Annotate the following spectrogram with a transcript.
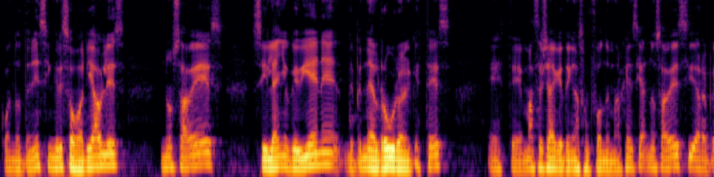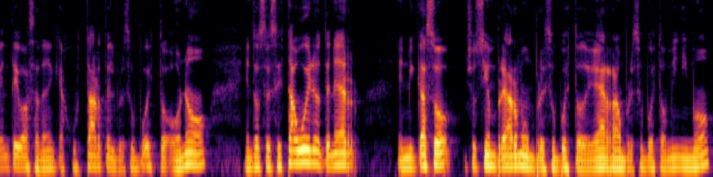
cuando tenés ingresos variables no sabes si el año que viene, depende del rubro en el que estés, este, más allá de que tengas un fondo de emergencia, no sabes si de repente vas a tener que ajustarte el presupuesto o no. Entonces está bueno tener en mi caso, yo siempre armo un presupuesto de guerra, un presupuesto mínimo,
